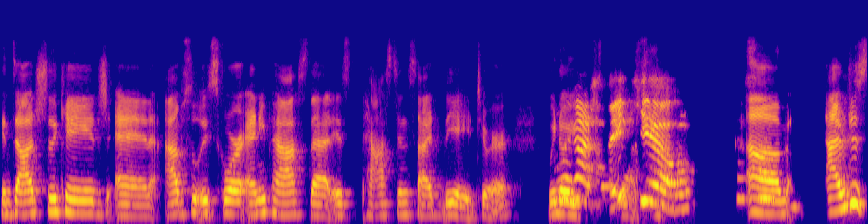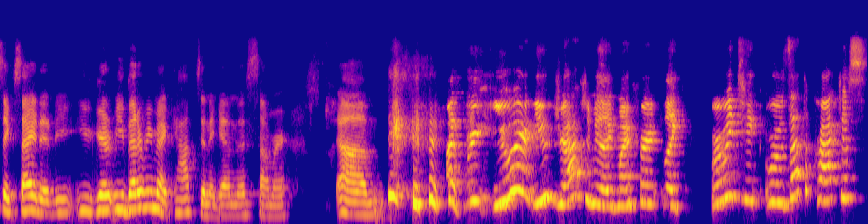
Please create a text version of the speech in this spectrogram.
can dodge to the cage and absolutely score any pass that is passed inside the eight to her. We know oh my gosh thank you. Um i'm just excited. You you, get, you better be my captain again this summer. Um I, you were you drafted me like my first like were we? T- was that the practice?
